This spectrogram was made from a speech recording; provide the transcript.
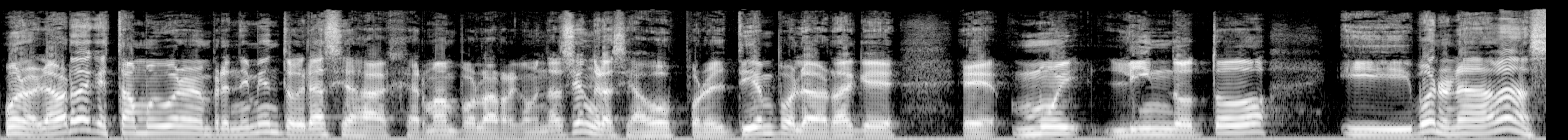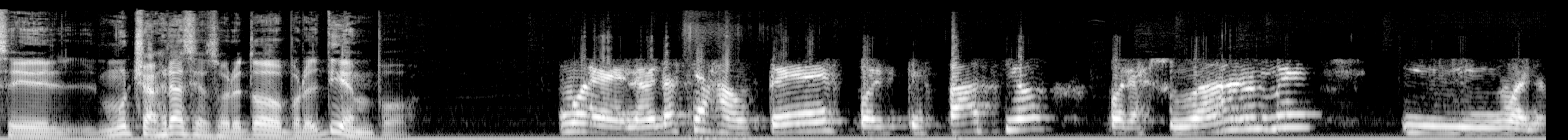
Bueno, la verdad que está muy bueno el emprendimiento. Gracias a Germán por la recomendación. Gracias a vos por el tiempo. La verdad que eh, muy lindo todo. Y bueno, nada más. muchas gracias sobre todo por el tiempo. Bueno, gracias a ustedes por este espacio, por ayudarme y bueno,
